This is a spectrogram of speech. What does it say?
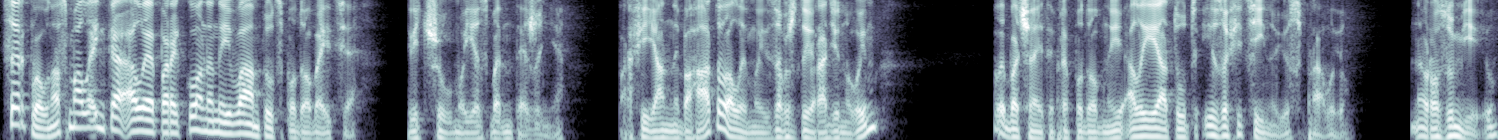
Церква у нас маленька, але переконаний, вам тут сподобається. Відчув моє збентеження. Парафіян небагато, але ми завжди раді новим. Вибачайте, преподобний, але я тут із офіційною справою. Розумію,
